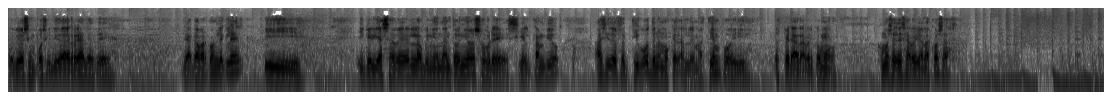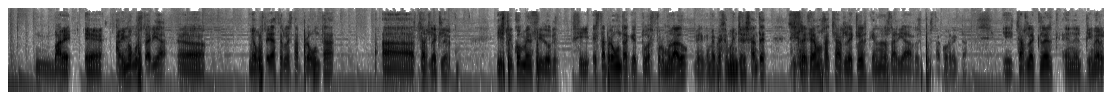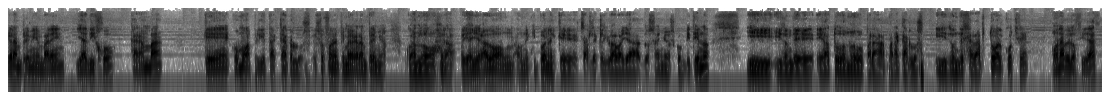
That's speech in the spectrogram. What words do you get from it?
le veo sin posibilidades reales de, de acabar con Leclerc y, y quería saber la opinión de Antonio sobre si el cambio ha sido efectivo, tenemos que darle más tiempo y esperar a ver cómo, cómo se desarrollan las cosas. Vale, eh, a mí me gustaría, eh, me gustaría hacerle esta pregunta a Charles Leclerc. Y estoy convencido que si esta pregunta que tú has formulado, que, me parece muy interesante, si se le hiciéramos a Charles Leclerc, que no nos daría la respuesta correcta. Y Charles Leclerc en el primer Gran Premio en Bahrein ya dijo, caramba, que cómo aprieta Carlos. Eso fue en el primer Gran Premio, cuando había llegado a un, a un equipo en el que Charles Leclerc llevaba ya dos años compitiendo y, donde era todo nuevo para, Carlos y donde se adaptó al coche a una velocidad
